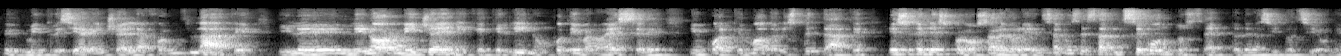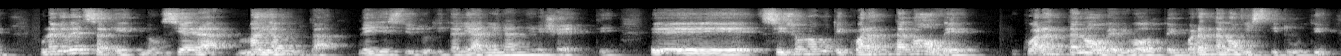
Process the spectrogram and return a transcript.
eh, mentre si era in celle affollate, le, le, norme igieniche che lì non potevano essere in qualche modo rispettate ed è esplosa la violenza. Questo è stato il secondo step della situazione, una violenza che non si era mai avuta negli istituti italiani in anni recenti. Eh, si sono avuti 49, 49 rivolte in 49 istituti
